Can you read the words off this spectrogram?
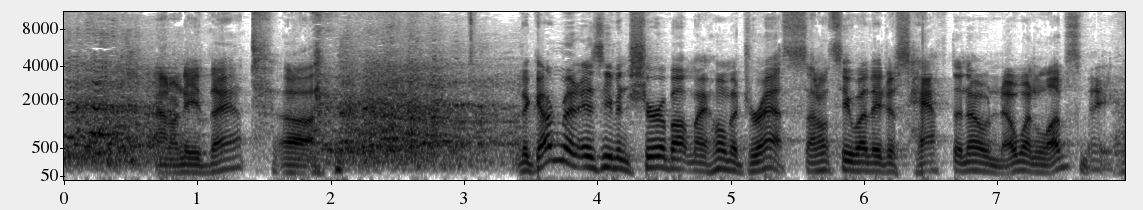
I don't need that. Uh, the government isn't even sure about my home address. I don't see why they just have to know no one loves me.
